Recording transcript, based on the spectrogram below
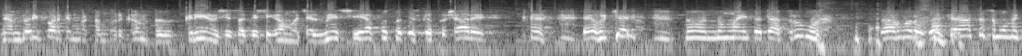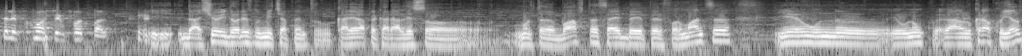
ne-am dorit foarte mult să mărcăm, să scriem și să câștigăm acel meci și a fost o descătușare. Eugen nu, nu mai dădea drumul, dar mă rog, astea, astea sunt momentele frumoase în fotbal. Da, și eu îi doresc lui Mircea pentru cariera pe care a ales-o multă baftă, să aibă performanță. E un, e un om cu, am lucrat cu el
